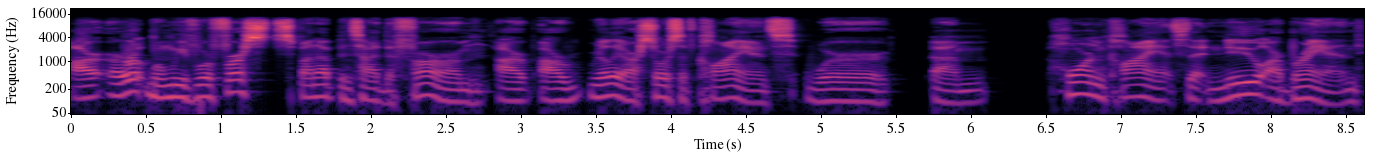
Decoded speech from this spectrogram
our when we were first spun up inside the firm, our our really our source of clients were um, Horne clients that knew our brand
